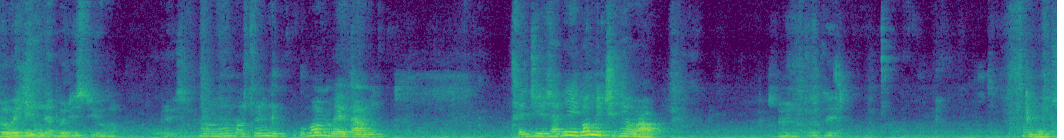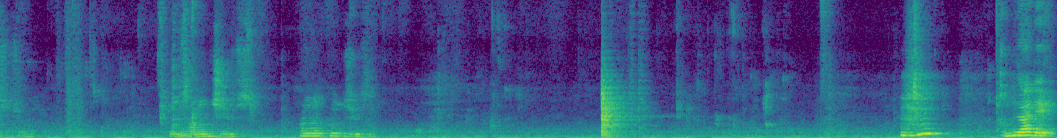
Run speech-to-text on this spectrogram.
Oh, we're taking that. Brought this to you. Please. Oh, my friend, one with, um, the juice. I think you want me chicken wrap. Mm, okay. Some extra. And some juice. Pineapple juice. Mm-hmm. That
